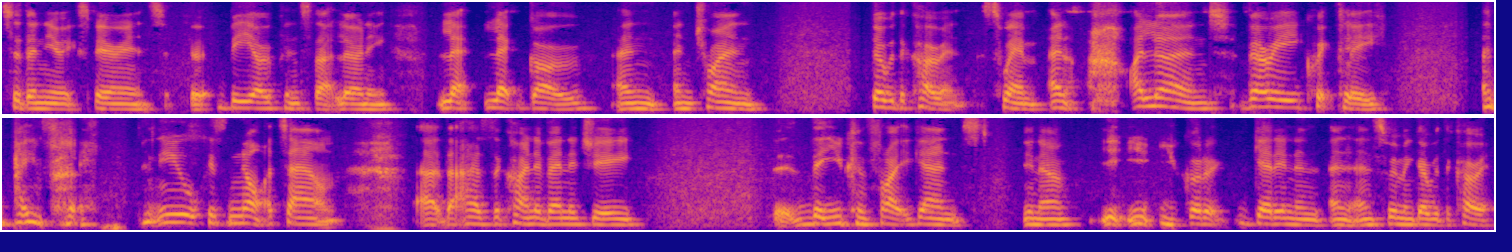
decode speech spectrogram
to the new experience. Uh, be open to that learning. Let let go and and try and go with the current, swim. And I learned very quickly and painfully. New York is not a town uh, that has the kind of energy that you can fight against you know? You, you, you've got to get in and, and, and, swim and go with the current.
